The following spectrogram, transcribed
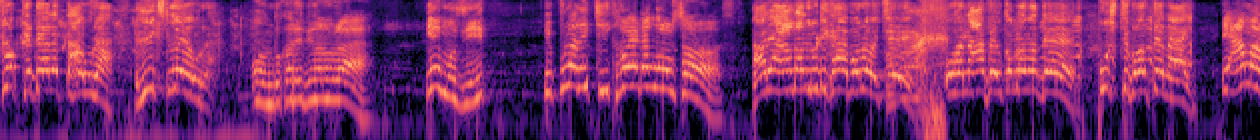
চোখ খেতে গেলে তা উড়া রিক্স লয়ে উড়া। অন্ধকারে বিমান উড়া? এ মজিদ এ পুলারে কি খাওয়াই ডাঙ্গর উঠছস আরে আডার লুটি খায় বড় হয়েছে। ও না আপেল কমলা মধ্যে পুষ্টি বলতে নাই। এ আমার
